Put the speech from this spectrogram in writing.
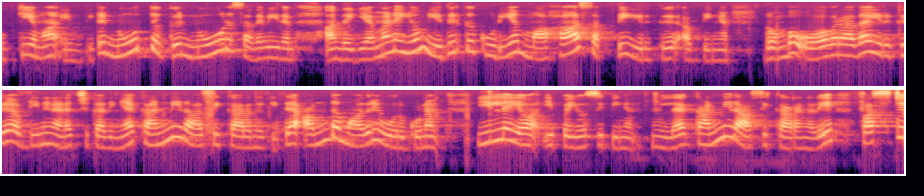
முக்கியமாக என்கிட்ட நூற்றுக்கு நூறு சதவீதம் அந்த யமனையும் எதிர்க்கக்கூடிய மகா சக்தி இருக்குது அப்படிங்க. ரொம்ப ஓவராக தான் இருக்குது அப்படின்னு நினச்சிக்காதீங்க. கன்னி ராசிக்காரங்க கிட்ட அந்த மாதிரி ஒரு குணம் இல்லையா? இப்போ யோசிப்பீங்க. இல்லை கன்னி ராசிக்காரங்களே ஃபஸ்ட்டு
